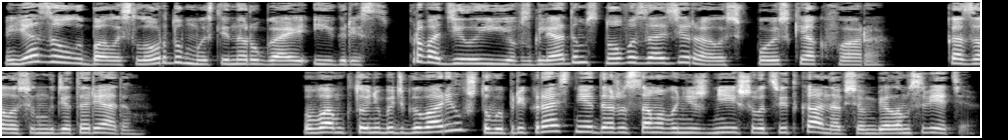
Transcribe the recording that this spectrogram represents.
Я заулыбалась лорду, мысленно ругая Игрис, проводила ее взглядом, снова заозиралась в поиске Акфара. Казалось, он где-то рядом. «Вам кто-нибудь говорил, что вы прекраснее даже самого нежнейшего цветка на всем белом свете?»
